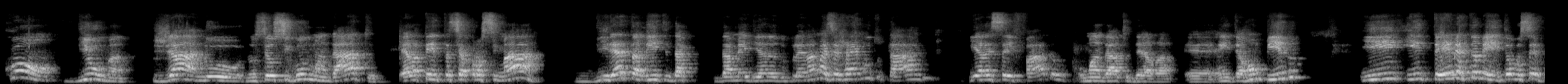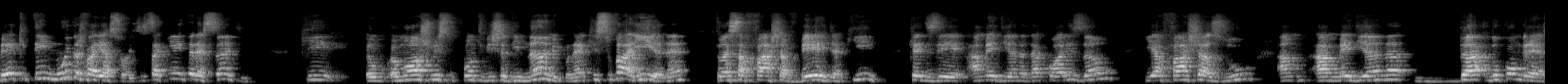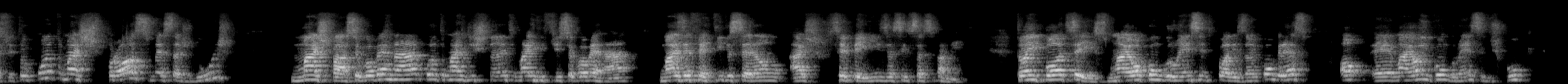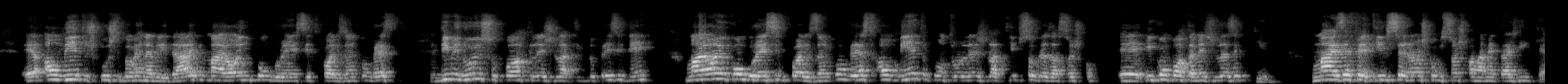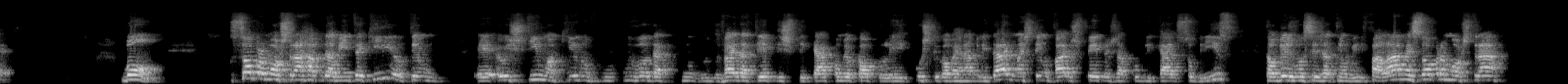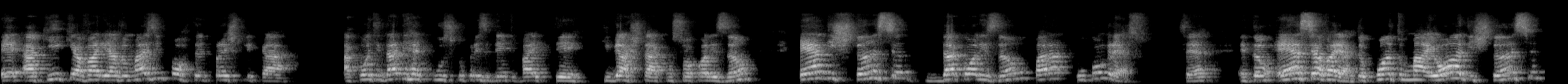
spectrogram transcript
Com Dilma, já no, no seu segundo mandato, ela tenta se aproximar diretamente da, da mediana do plenário, mas já é muito tarde e ela é ceifada, o mandato dela é, é interrompido, e, e Temer também. Então, você vê que tem muitas variações. Isso aqui é interessante, que eu, eu mostro isso do ponto de vista dinâmico, né, que isso varia. Né? Então, essa faixa verde aqui quer dizer a mediana da coalizão e a faixa azul, a, a mediana da, do Congresso. Então, quanto mais próximo essas duas, mais fácil é governar, quanto mais distante, mais difícil é governar, mais efetivas serão as CPIs, assim sucessivamente. Então, a hipótese é isso: maior congruência entre coalizão e Congresso, é, maior incongruência, desculpe, é, aumenta os custos de governabilidade, maior incongruência entre coalizão e Congresso, diminui o suporte legislativo do presidente, maior incongruência entre coalizão e Congresso, aumenta o controle legislativo sobre as ações é, e comportamentos do Executivo. Mais efetivos serão as comissões parlamentares de inquérito. Bom, só para mostrar rapidamente aqui, eu tenho eu estimo aqui, não, não, vou dar, não vai dar tempo de explicar como eu calculei custo de governabilidade, mas tenho vários papers já publicados sobre isso. Talvez você já tenha ouvido falar, mas só para mostrar é, aqui que a variável mais importante para explicar a quantidade de recursos que o presidente vai ter que gastar com sua coalizão é a distância da coalizão para o Congresso, certo? Então, essa é a variável. Então, quanto maior a distância,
